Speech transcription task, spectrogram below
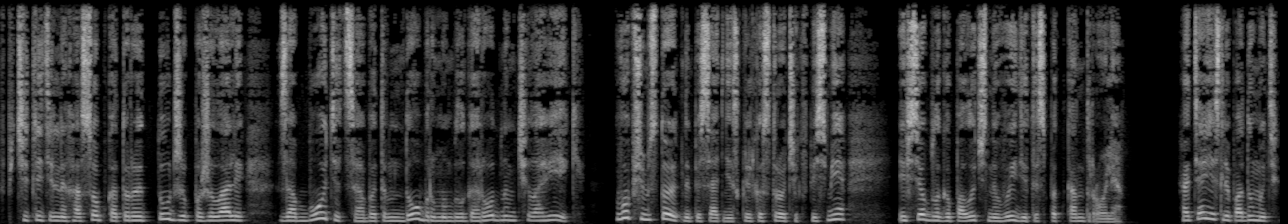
впечатлительных особ, которые тут же пожелали заботиться об этом добром и благородном человеке. В общем, стоит написать несколько строчек в письме, и все благополучно выйдет из-под контроля. Хотя, если подумать,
